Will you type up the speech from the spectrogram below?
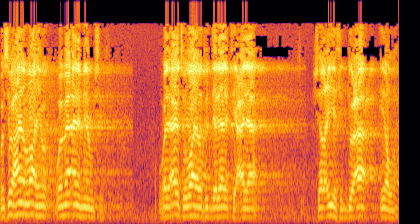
وسبحان الله وما أنا من المشركين. والآية ظاهرة الدلالة على شرعية الدعاء إلى الله.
